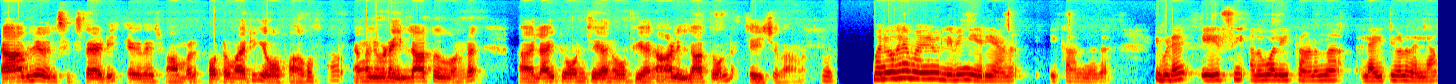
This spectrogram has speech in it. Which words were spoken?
രാവിലെ ഒരു സിക്സ് തേർട്ടി ഏകദേശം ആകുമ്പോൾ ഓട്ടോമാറ്റിക് ഓഫ് ആകും ഞങ്ങൾ ഇവിടെ ഇല്ലാത്തത് കൊണ്ട് ലൈറ്റ് ഓൺ ചെയ്യാൻ ഓഫ് ചെയ്യാൻ ആളില്ലാത്തതുകൊണ്ട് ചെയ്യിച്ചതാണ്. മനോഹരമായ ഒരു ലിവിങ് ഏരിയ ആണ് ഈ കാണുന്നത്. ഇവിടെ എ സി അതുപോലെ ഈ കാണുന്ന ലൈറ്റുകളും എല്ലാം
